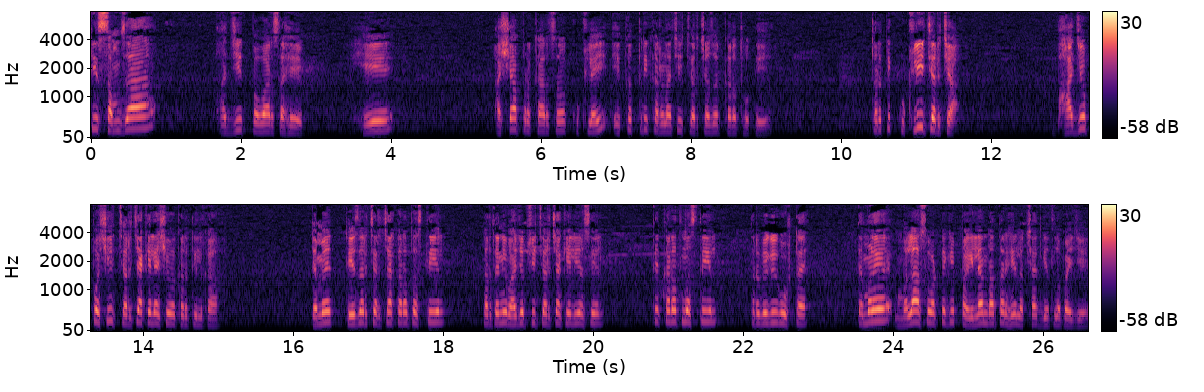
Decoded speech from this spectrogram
की समजा अजित पवार साहेब हे अशा प्रकारचं कुठल्याही एकत्रीकरणाची चर्चा जर करत होते तर ते कुठली चर्चा भाजपशी चर्चा केल्याशिवाय करतील का? त्यामुळे ते जर चर्चा करत असतील तर त्यांनी भाजपशी चर्चा केली असेल ते करत नसतील तर वेगळी गोष्ट आहे. त्यामुळे मला असं वाटतं की पहिल्यांदा तर हे लक्षात घेतलं पाहिजे.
